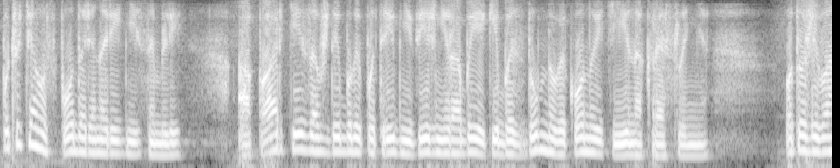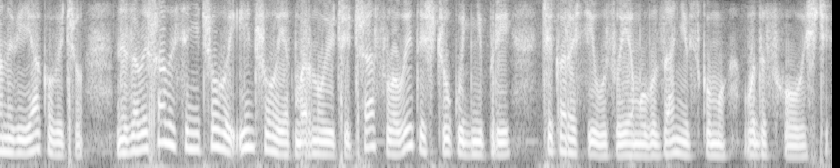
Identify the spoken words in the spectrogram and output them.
почуття господаря на рідній землі. А партії завжди були потрібні вірні раби, які бездумно виконують її накреслення. Отож Іванові Яковичу не залишалося нічого іншого, як марнуючи час ловити щук у Дніпрі чи карасів у своєму Лозанівському водосховищі.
